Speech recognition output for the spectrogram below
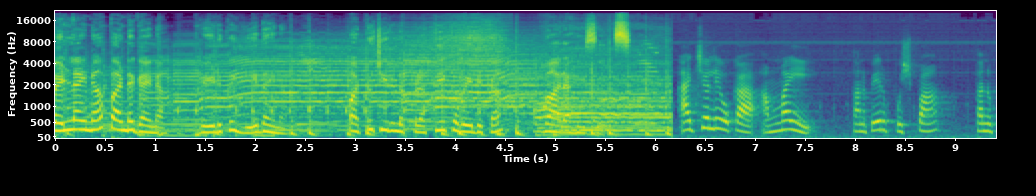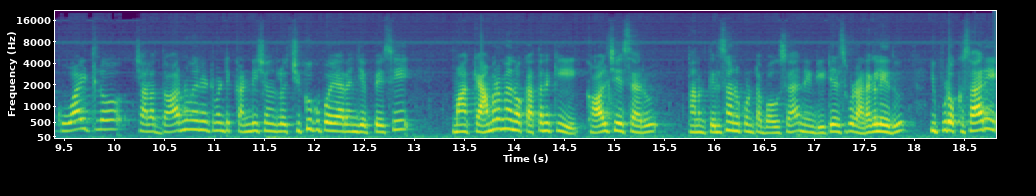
పెళ్ళైనా పండగైనా వేడుక ఏదైనా పట్టు చీరల ప్రత్యేక వేదిక వారాహి సిల్క్స్. యాక్చువల్లీ ఒక అమ్మాయి తన పేరు పుష్ప తను కువైట్లో చాలా దారుణమైనటువంటి కండిషన్లో చిక్కుకుపోయారని చెప్పేసి మా కెమెరామెన్ ఒక అతనికి కాల్ చేశారు. తనకు తెలుసు అనుకుంటా బహుశా నేను డీటెయిల్స్ కూడా అడగలేదు. ఇప్పుడు ఒకసారి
